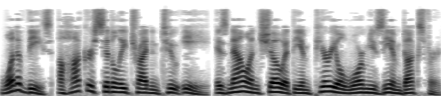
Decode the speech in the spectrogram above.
One of these, a Hawker Siddeley Trident 2E, is now on show at the Imperial War Museum Duxford.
